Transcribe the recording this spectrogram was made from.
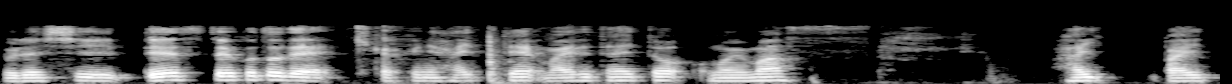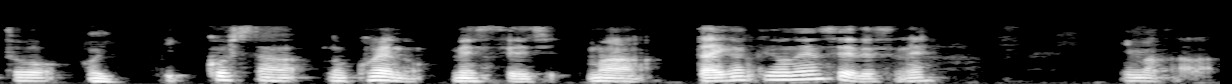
嬉しいです。ということで、企画に入って参りたいと思います。はい、バイト、はい一個下の声のメッセージ。まあ、大学4年生ですね。今から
